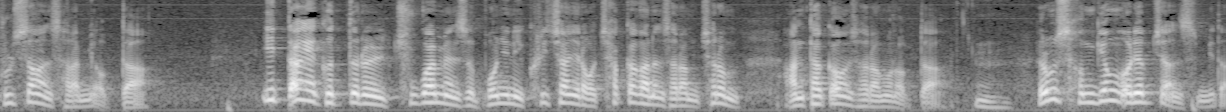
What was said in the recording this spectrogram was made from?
불쌍한 사람이 없다. 이 땅의 것들을 추구하면서 본인이 크리스찬이라고 착각하는 사람처럼 안타까운 사람은 없다. 여러분 성경 어렵지 않습니다.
